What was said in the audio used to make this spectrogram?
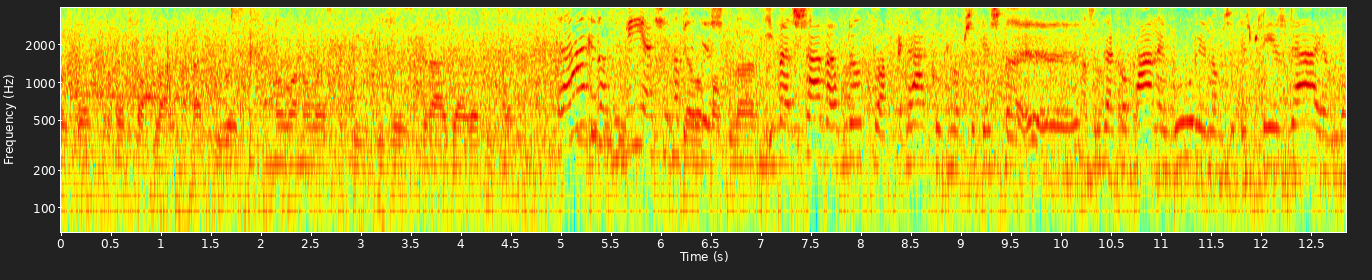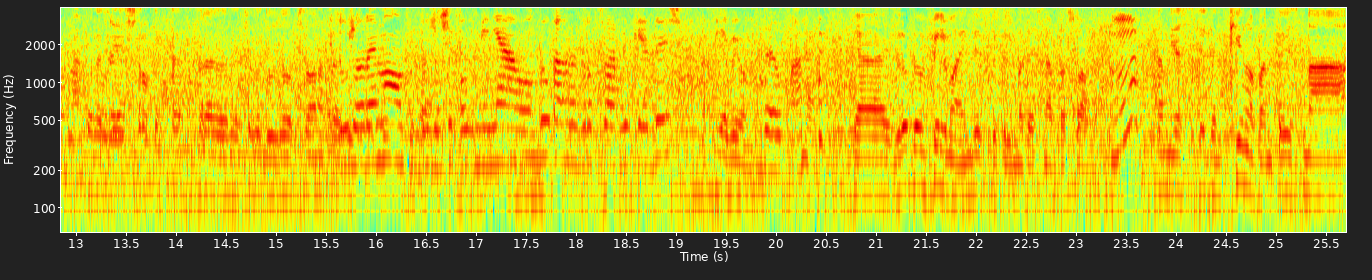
Polska jest trochę popularna, tak? Nowa, nowa jest takie duże tutaj. Tak, rozwija się, no przecież i Warszawa, Wrocław, Kraków, no przecież to, yy, czy Zakopane, Góry, no przecież przyjeżdżają do nas turyści. trochę, tak, teraz dlaczego dużo obsłona? Dużo remontów, dużo się pozmieniało. Był Pan we Wrocławiu kiedyś? Ja byłem. Był Pan. Ja zrobiłem film, indyjski film też na Wrocławiu. Hmm? Tam jest jeden kino, pan, to jest na,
